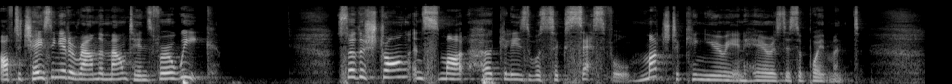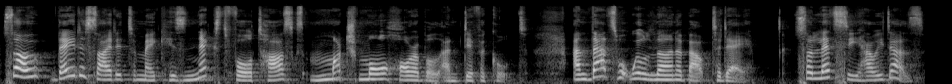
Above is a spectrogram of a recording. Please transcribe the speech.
after chasing it around the mountains for a week. So the strong and smart Hercules was successful, much to King Eury and Hera's disappointment. So they decided to make his next four tasks much more horrible and difficult. And that's what we'll learn about today. So let's see how he does.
